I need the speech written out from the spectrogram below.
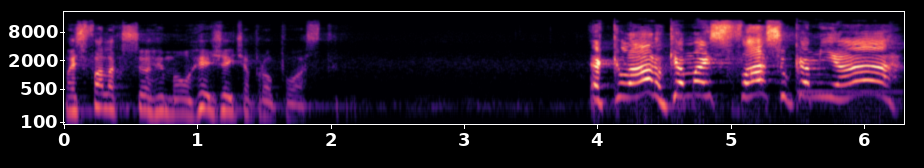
mas fala com o seu irmão, rejeite a proposta. É claro que é mais fácil caminhar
